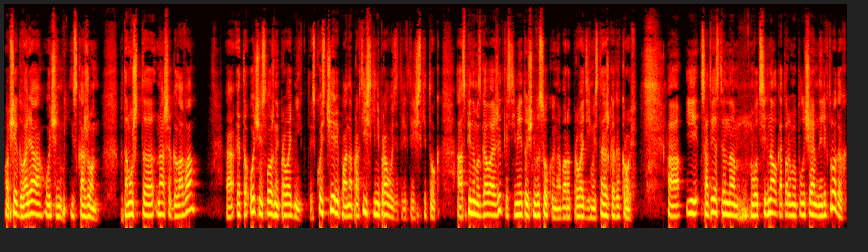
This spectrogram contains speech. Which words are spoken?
вообще говоря, очень искажен. Потому что наша голова это очень сложный проводник. То есть кость черепа, она практически не проводит электрический ток, а спинномозговая жидкость имеет очень высокую, наоборот, проводимость, так же, как и кровь. А, и, соответственно, вот сигнал, который мы получаем на электродах,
